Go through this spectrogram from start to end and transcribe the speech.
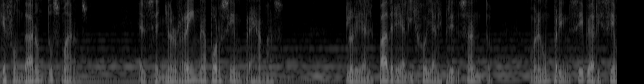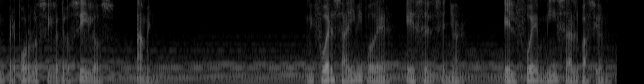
que fundaron tus manos. El Señor reina por siempre jamás. Gloria al Padre, al Hijo y al Espíritu Santo, como en un principio, ahora y siempre, por los siglos de los siglos. Amén. Mi fuerza y mi poder es el Señor. Él fue mi salvación.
